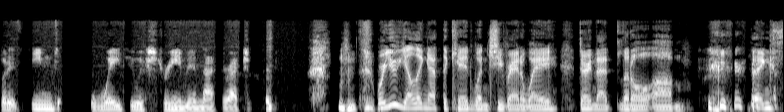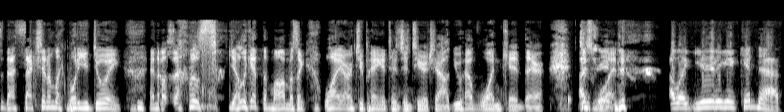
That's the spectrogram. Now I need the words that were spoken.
but it seemed way too extreme in that direction. for me. Were you yelling at the kid when she ran away during that little um things that section? I'm like, what are you doing? And I was I was yelling at the mom. I was like, why aren't you paying attention to your child? You have one kid there, I just did. one. I'm like, you're gonna get kidnapped,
